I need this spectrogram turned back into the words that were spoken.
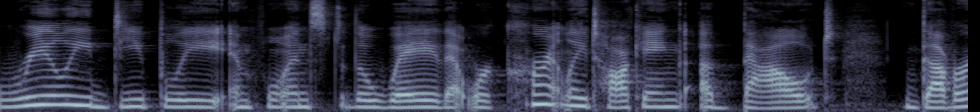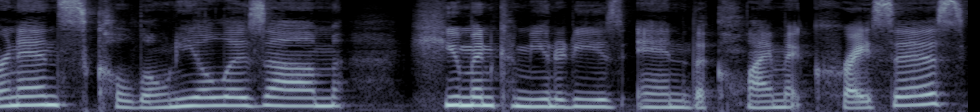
really deeply influenced the way that we're currently talking about governance, colonialism, human communities in the climate crisis.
